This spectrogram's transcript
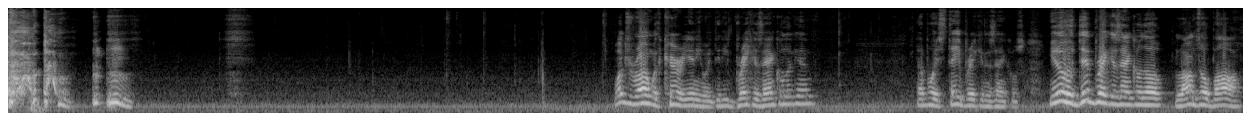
What's wrong with Curry anyway? Did he break his ankle again? That boy stayed breaking his ankles. You know who did break his ankle though? Lonzo Ball.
